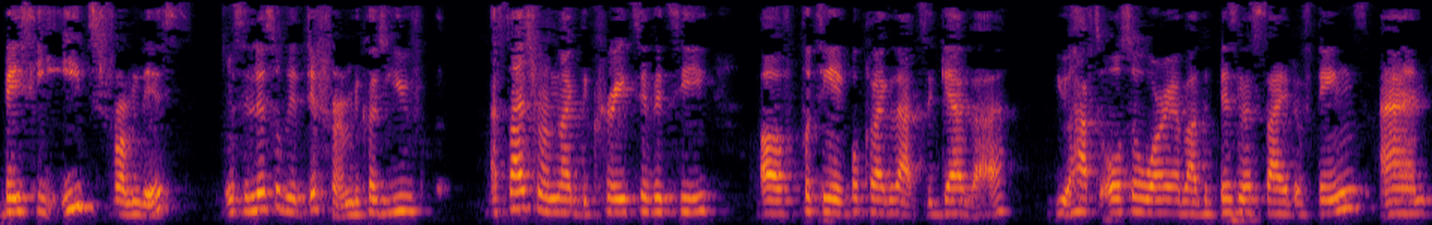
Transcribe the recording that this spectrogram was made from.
basically eats from this, it's a little bit different because you've, aside from like the creativity of putting a book like that together, you have to also worry about the business side of things and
